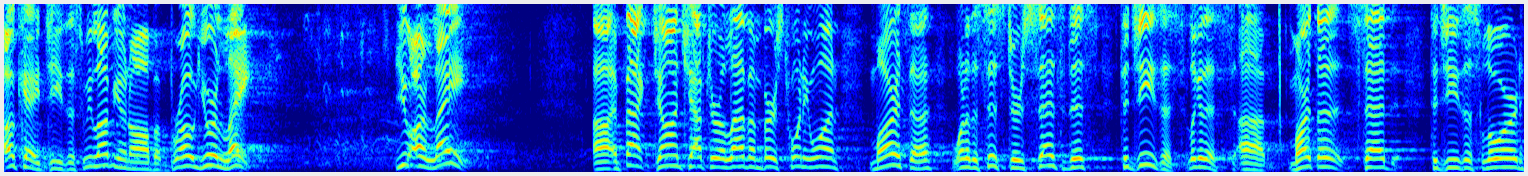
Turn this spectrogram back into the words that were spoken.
okay, Jesus, we love you and all, but bro, you're late. You are late. Uh, in fact, John chapter 11, verse 21, Martha, one of the sisters, says this to Jesus. Look at this. Uh, Martha said to Jesus, Lord,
